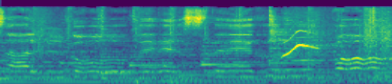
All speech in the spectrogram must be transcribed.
salgo de este grupo.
